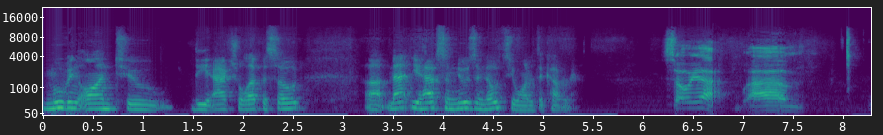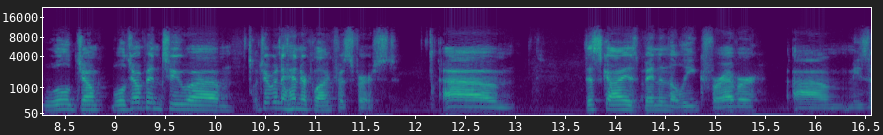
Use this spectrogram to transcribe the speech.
moving on to the actual episode, uh, Matt, you have some news and notes you wanted to cover. So yeah, um, we'll jump. We'll jump into um, we'll jump into Henrik Lundqvist first. Um, this guy has been in the league forever. Um, he's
